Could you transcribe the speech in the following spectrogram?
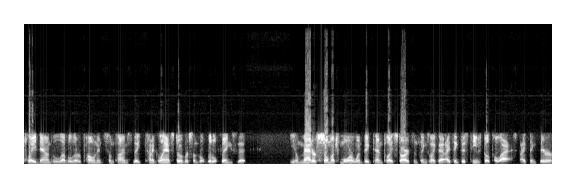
played down to the level of their opponents. Sometimes they kind of glanced over some of the little things that you know matter so much more when Big Ten play starts and things like that. I think this team's built to last. I think they're,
